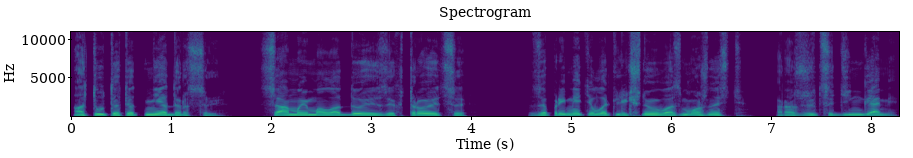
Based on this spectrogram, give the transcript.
А тут этот недоросль, самый молодой из их троицы, заприметил отличную возможность разжиться деньгами.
